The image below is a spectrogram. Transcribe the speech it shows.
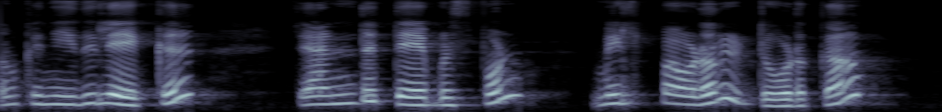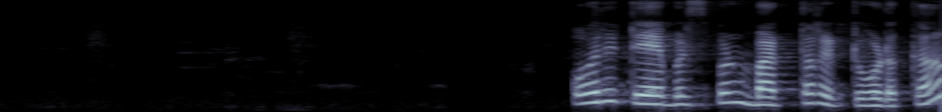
നമുക്കിനി ഇതിലേക്ക് രണ്ട് ടേബിൾ സ്പൂൺ മിൽക്ക് പൗഡർ ഇട്ട് കൊടുക്കാം. ഒരു ടേബിൾ സ്പൂൺ ബട്ടർ ഇട്ട് കൊടുക്കാം.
